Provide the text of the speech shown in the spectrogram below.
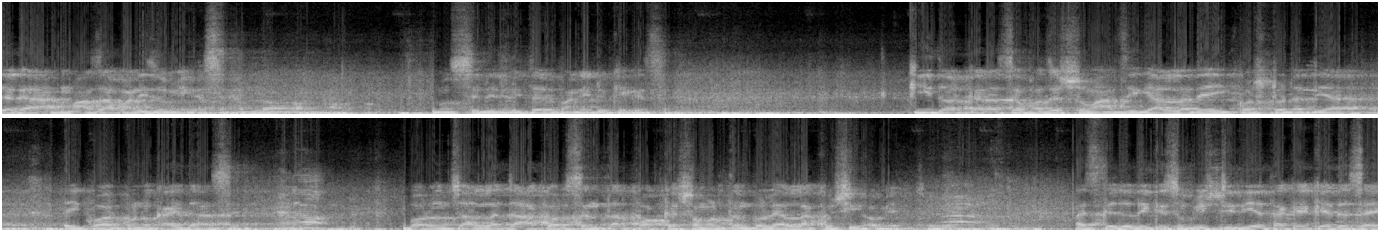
জায়গা মাজা পানি জমে গেছে। মসজিদের ভিতরে পানি ঢুকে গেছে। কি দরকার আছে? হজের সময় আজি আজিকে আল্লাহ এই কষ্টটা দিয়া। এই কর কোনো কায়দা আছে? বরঞ্চ আল্লাহ যা করছেন তার পক্ষে সমর্থন করলে আল্লাহ খুশি হবে। আজকে যদি কিছু বৃষ্টি দিয়ে থাকে কে দেশে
